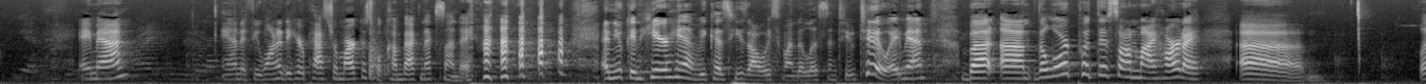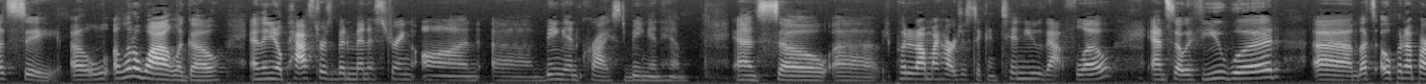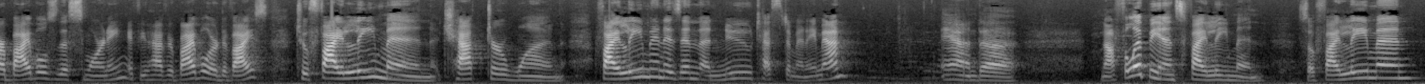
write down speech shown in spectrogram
Amen? And if you wanted to hear Pastor Marcus, we'll come back next Sunday. and you can hear him because he's always fun to listen to, too. Amen? But um, the Lord put this on my heart. I. Um, let's see, a, a, little while ago. And then, you know, Pastor's been ministering on um, being in Christ, being in Him. And so uh, he put it on my heart just to continue that flow. And so, if you would, um, let's open up our Bibles this morning, if you have your Bible or device, to Philemon chapter 1. Philemon is in the New Testament, amen? And uh, not Philippians, Philemon. So, Philemon,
